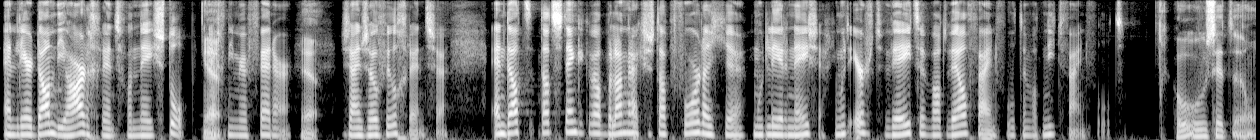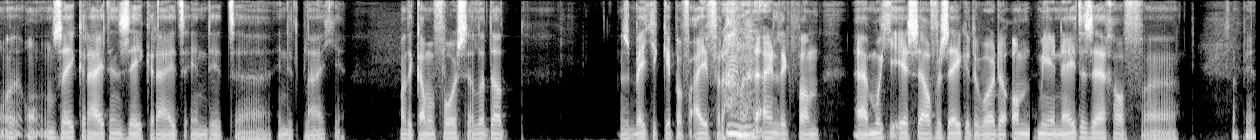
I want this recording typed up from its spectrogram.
En leer dan die harde grens van, nee, stop. Ja. Echt niet meer verder. Ja. Zijn zoveel grenzen. En dat, dat is denk ik wel de belangrijkste stap voordat je moet leren nee zeggen. Je moet eerst weten wat wel fijn voelt en wat niet fijn voelt. Hoe, hoe zit on- onzekerheid en zekerheid in dit, eh, in dit plaatje? Want ik kan me voorstellen dat... Dat is een beetje kip of ei verhaal Mhm. uiteindelijk van... eh, moet je eerst zelfverzekerder worden om meer nee te zeggen? Of, eh, snap je?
